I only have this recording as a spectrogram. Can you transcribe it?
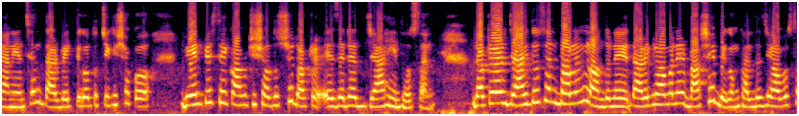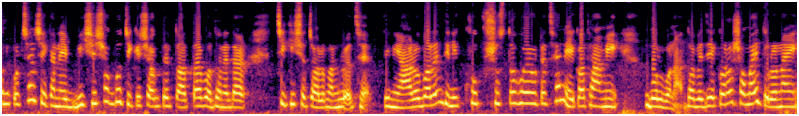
জানিয়েছেন তার ব্যক্তিগত চিকিৎসক ও বিএনপি স্থায়ী কমিটির সদস্য doctor A Z Zahid Hossain. Doctor Zahid Hossain বলেন, লন্ডনে তারেক রহমানের বাসায় বেগম খালেদা জিয়া অবস্থান করছেন, সেখানে বিশেষজ্ঞ চিকিৎসকদের তত্ত্বাবধানে তার চিকিৎসা চলমান রয়েছে। তিনি আরও বলেন, তিনি খুব সুস্থ হয়ে উঠেছেন এই কথা আমি বলব না। তবে যে কোনো সময় তুলনায়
